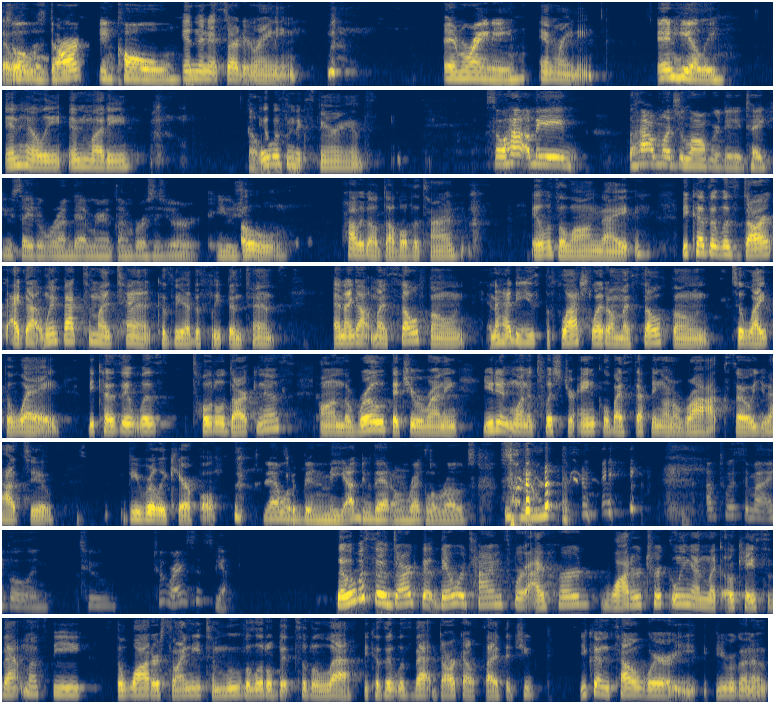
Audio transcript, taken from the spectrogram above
So, so it was dark and cold. And then it started raining. and raining. And raining. And hilly. And hilly and muddy. Oh. It was an experience. So how I mean, how much longer did it take you, say, to run that marathon versus your usual? Oh, probably about double the time. It was a long night because it was dark. I got went back to my tent because we had to sleep in tents, and I got my cell phone and I had to use the flashlight on my cell phone to light the way because it was total darkness on the road that you were running. You didn't want to twist your ankle by stepping on a rock, so you had to be really careful. That would have been me. I do that on regular roads. So mm-hmm. I've twisted my ankle in two two races. Yeah. So it was so dark that there were times where I heard water trickling. I'm like, okay, so that must be the water. So I need to move a little bit to the left because it was that dark outside that you you couldn't tell where you, if you were gonna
